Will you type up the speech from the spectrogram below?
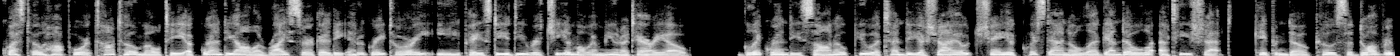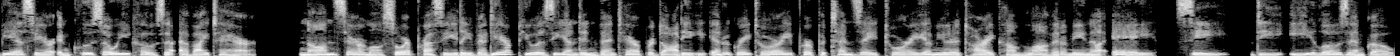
Questo ha portato molti acquanti alla ricerca di integratori e pasti di ricamo immunitario. Glicrendi sono più attenti a ciò che acquistano leggendo la etichette, capendo cosa dovrebbe incluso e cosa evitare. Non saremo sorpresi vedere più aziende inventare prodotti e integratori per potenziatori immunitari cum la vitamina A, C, D e lo zinco.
